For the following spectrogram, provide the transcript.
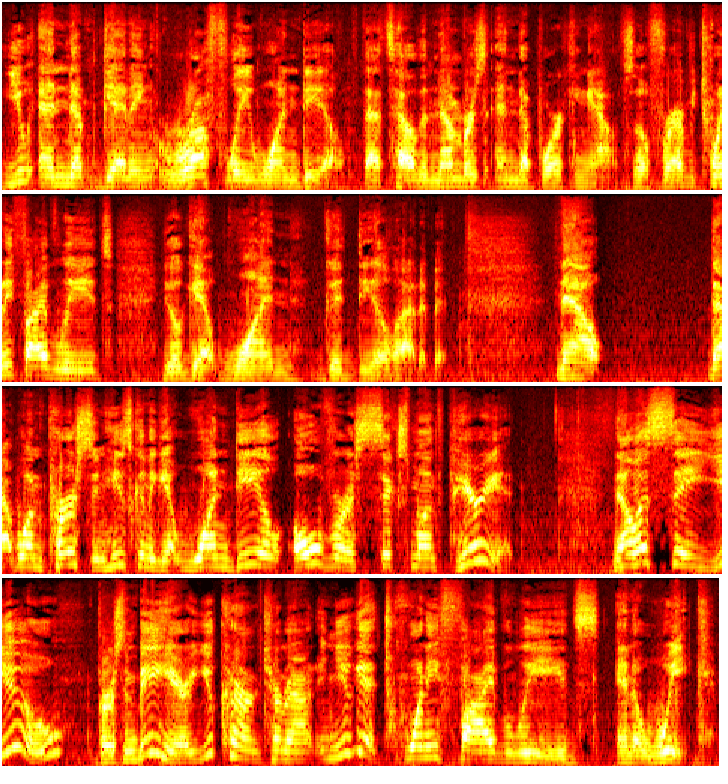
you end up getting roughly one deal. That's how the numbers end up working out. So for every 25 leads, you'll get one good deal out of it. Now, that one person, he's going to get one deal over a six month period. Now, let's say you person B here, you turn around and you get 25 leads in a week.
